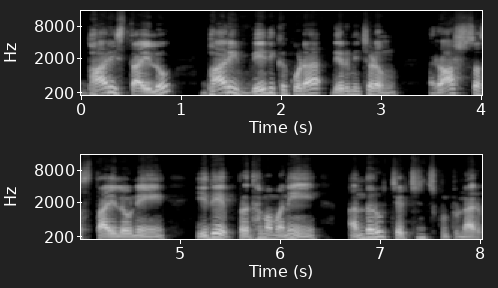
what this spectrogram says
భారీ స్థాయిలో భారీ వేదిక కూడా నిర్మించడం రాష్ట్ర స్థాయిలోనే ఇదే ప్రథమమని అందరూ చర్చించుకుంటున్నారు.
